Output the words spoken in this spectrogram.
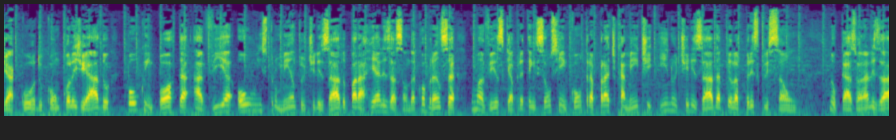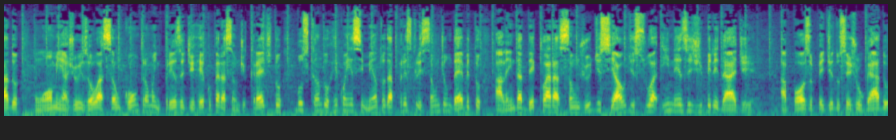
De acordo com o colegiado, pouco importa a via ou o instrumento utilizado para a realização da cobrança, uma vez que a pretensão se encontra praticamente inutilizada pela prescrição. No caso analisado, um homem ajuizou a ação contra uma empresa de recuperação de crédito buscando o reconhecimento da prescrição de um débito, além da declaração judicial de sua inexigibilidade. Após o pedido ser julgado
